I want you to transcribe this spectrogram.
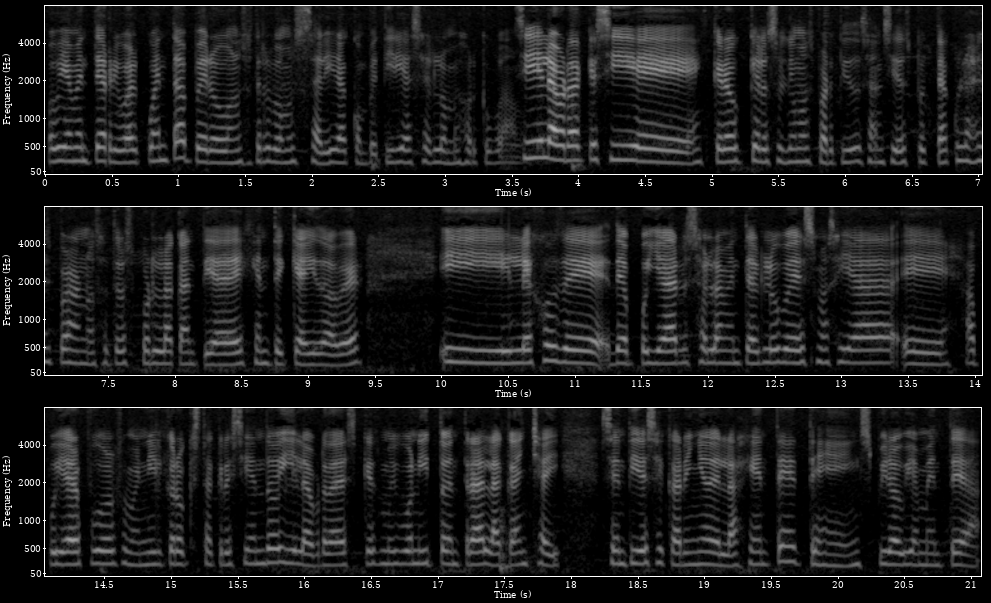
Obviamente rival cuenta, pero nosotros vamos a salir a competir y hacer lo mejor que podamos. Sí, la verdad que sí, eh, creo que los últimos partidos han sido espectaculares para nosotros por la cantidad de gente que ha ido a ver y lejos de, de apoyar solamente al club es más allá eh, apoyar al fútbol femenil creo que está creciendo y la verdad es que es muy bonito entrar a la cancha y sentir ese cariño de la gente te inspira obviamente a,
